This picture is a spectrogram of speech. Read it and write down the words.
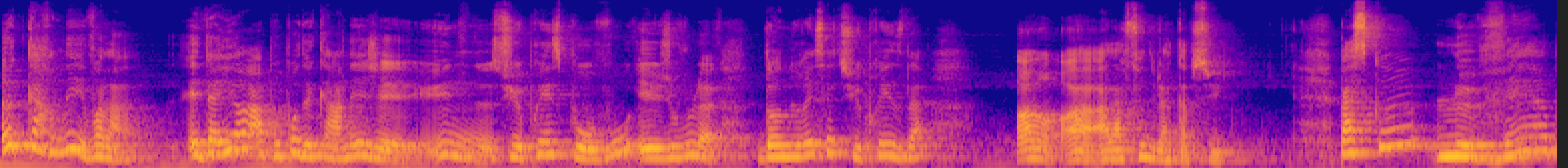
un carnet, voilà. Et d'ailleurs, à propos de carnet, j'ai une surprise pour vous et je vous donnerai cette surprise-là à, à la fin de la capsule. Parce que le verbe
